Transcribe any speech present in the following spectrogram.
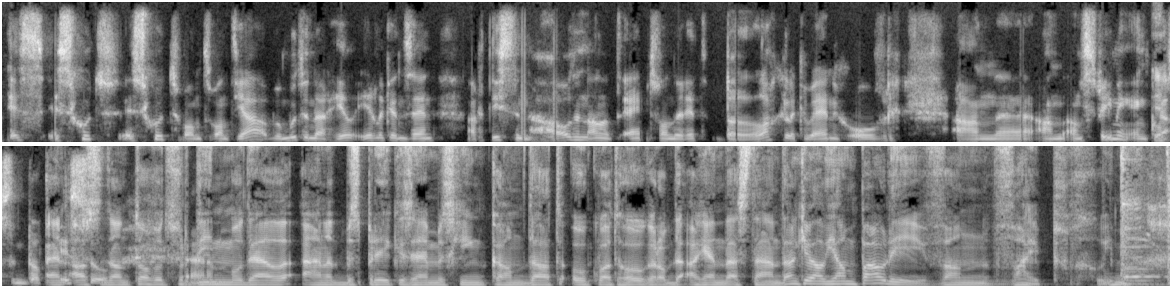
is, is goed. Is goed want, want ja, we moeten daar heel eerlijk in zijn. Artiesten houden aan het eind van de rit belachelijk weinig over aan aan, uh, aan, aan streaminginkomsten. Ja, dat en is als ze dan toch het verdienmodel aan het bespreken zijn, misschien kan dat ook wat hoger op de agenda staan. Dankjewel Jan Pauli van Vibe. Goedemiddag.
